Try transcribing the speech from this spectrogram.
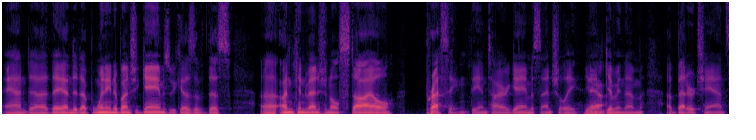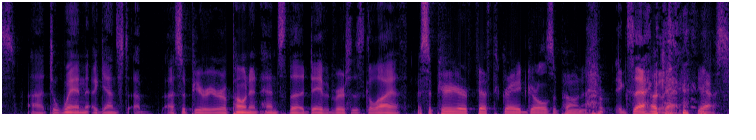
And uh, they ended up winning a bunch of games because of this uh, unconventional style pressing the entire game essentially Yeah. and giving them a better chance uh, to win against a, a superior opponent hence the david versus goliath A superior fifth grade girl's opponent. exactly Okay. yes.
